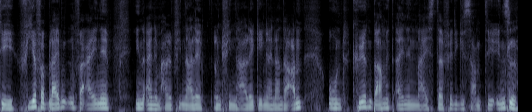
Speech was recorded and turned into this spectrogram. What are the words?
die vier verbleibenden Vereine in einem Halbfinale und Finale gegeneinander an und küren damit einen Meister für die gesamte Insel.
